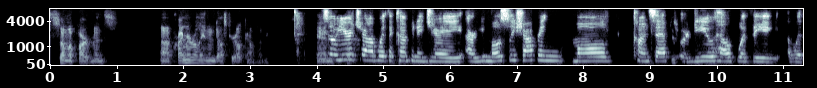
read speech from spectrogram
some apartments, uh, primarily an industrial company. And So your job with the company, Jay, are you mostly shopping mall concept or do you help with the, with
